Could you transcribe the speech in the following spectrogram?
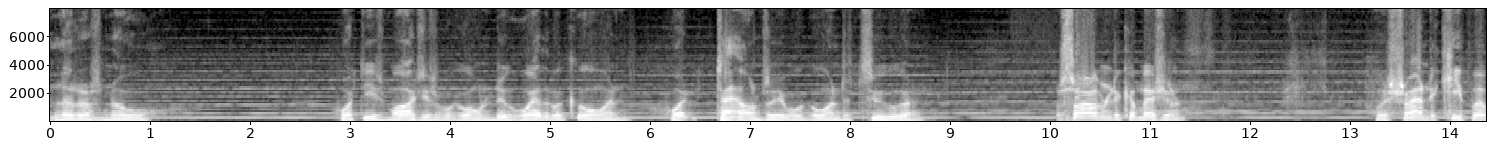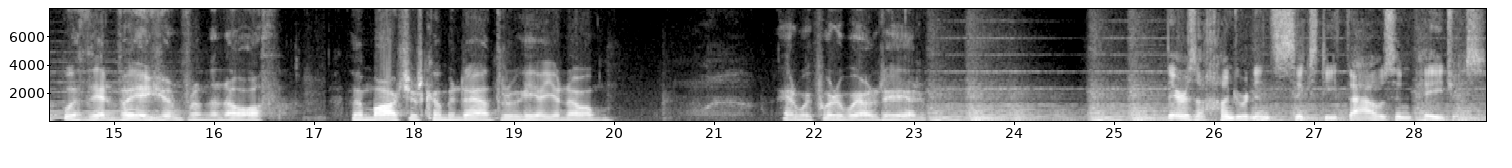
let us know what these marches were going to do, where they were going, what towns they were going to, and the Commission was trying to keep up with the invasion from the north. The marches coming down through here, you know, and we pretty well did. There's 160,000 pages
